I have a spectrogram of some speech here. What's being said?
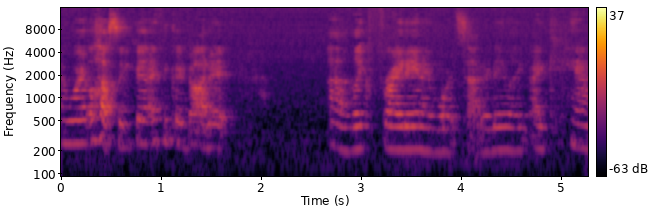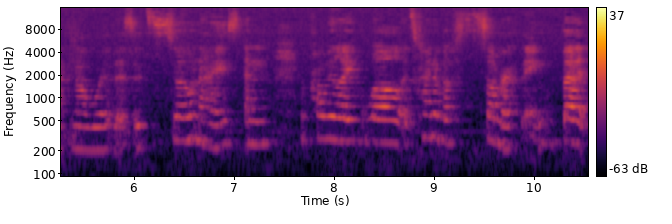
I wore it last weekend. I think I got it uh, like Friday and I wore it Saturday. Like I can't not wear this. It's so nice and you're probably like, well, it's kind of a summer thing, but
